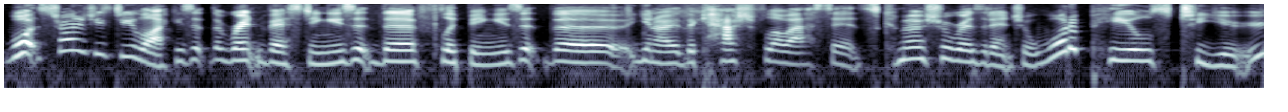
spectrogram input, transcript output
What strategies do you like? Is it the rent vesting? Is it the flipping? Is it the you know the cash flow assets, commercial, residential? What appeals to you?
